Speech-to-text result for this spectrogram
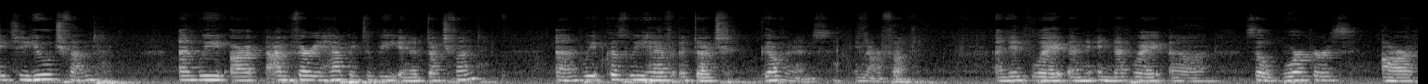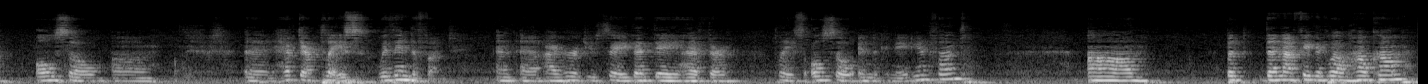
it's a huge fund, and we are, I'm very happy to be in a Dutch fund, and we because we have a Dutch governance in our fund, and it way and in that way, uh, so workers are also uh, uh, have their place within the fund. And uh, I heard you say that they have their place also in the Canadian fund. Um, but then I figured, well, how come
